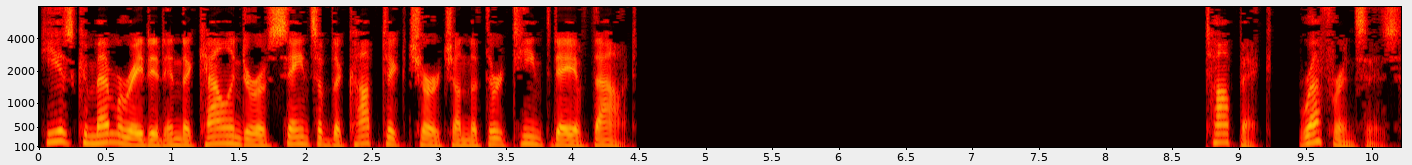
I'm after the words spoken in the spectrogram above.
He is commemorated in the calendar of saints of the Coptic Church on the 13th day of Thout. References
